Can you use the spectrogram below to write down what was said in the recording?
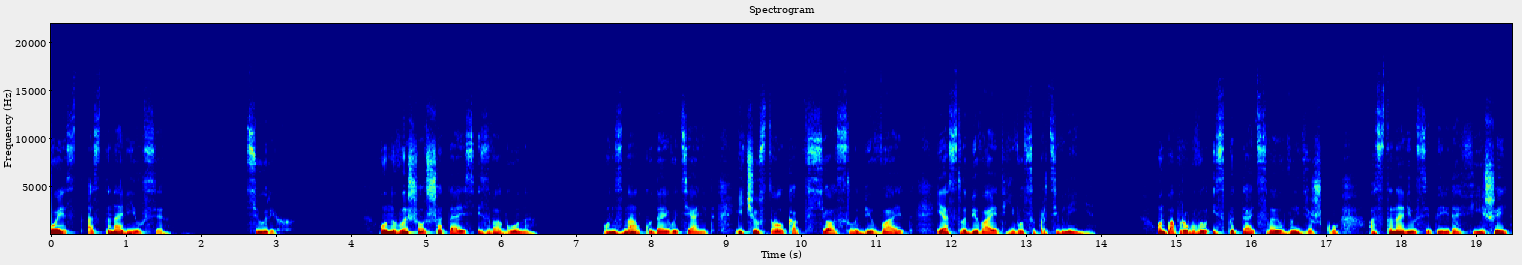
Поезд остановился. Цюрих. Он вышел, шатаясь из вагона. Он знал, куда его тянет, и чувствовал, как все ослабевает и ослабевает его сопротивление. Он попробовал испытать свою выдержку, остановился перед афишей,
